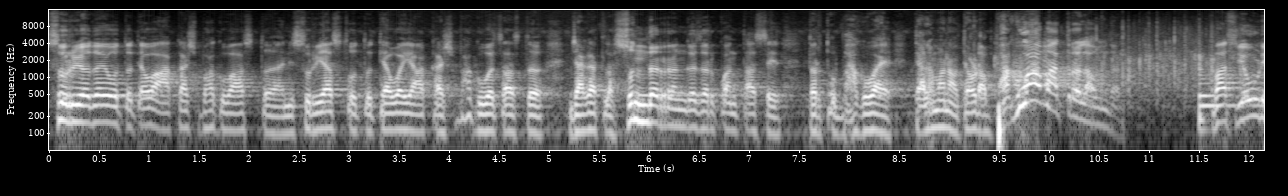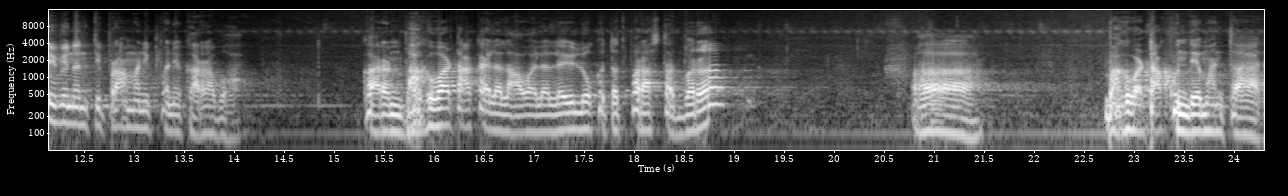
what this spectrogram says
सूर्योदय होतो तेव्हा आकाश भागवा असतं आणि सूर्यास्त होतो तेव्हाही आकाश भागवच असतं. जगातला सुंदर रंग जर कोणता असेल तर तो भागवा आहे. त्याला म्हणावं तेवढा भगवा मात्र लावून धर बस एवढी विनंती प्रामाणिकपणे करा बुवा. कारण भगवा टाकायला लावायला लय लोक तत्पर असतात बरं. हा. भगवा टाकून दे म्हणतात.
